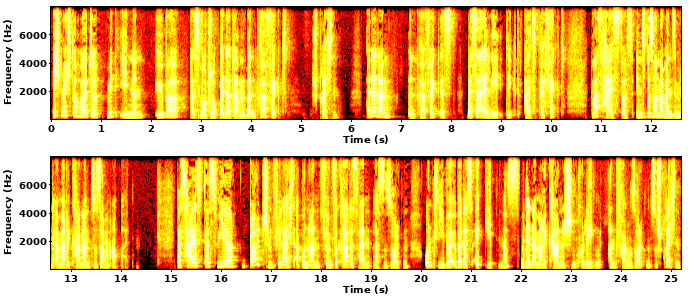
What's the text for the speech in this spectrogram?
Ich möchte heute mit Ihnen über das Motto Better Done Than Perfect sprechen. Better Done Than Perfect ist besser erledigt als perfekt. Was heißt das? Insbesondere wenn Sie mit Amerikanern zusammenarbeiten. Das heißt, dass wir Deutschen vielleicht ab und an fünf Grade sein lassen sollten und lieber über das Ergebnis mit den amerikanischen Kollegen anfangen sollten zu sprechen.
